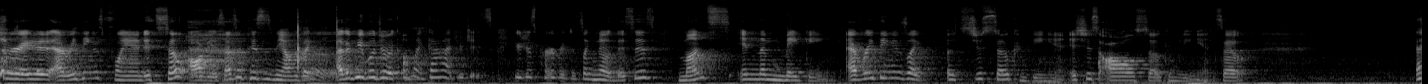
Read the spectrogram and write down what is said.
curated, everything is planned. It's so obvious. That's what pisses me off. Is like other people are like, "Oh my god, you're just you're just perfect." It's like, no, this is months in the making. Everything is like it's just so convenient. It's just all so convenient. So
